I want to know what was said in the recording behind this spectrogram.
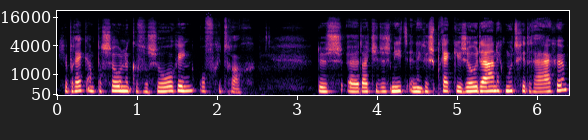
gebrek aan persoonlijke verzorging of gedrag. Dus uh, dat je dus niet in een gesprek je zodanig moet gedragen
